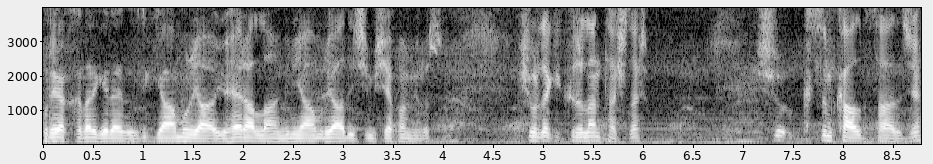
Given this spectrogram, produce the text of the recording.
Buraya kadar gelebildik. Yağmur yağıyor. Her Allah'ın günü yağmur yağdığı için bir şey yapamıyoruz. Şuradaki kırılan taşlar. Şu kısım kaldı sadece.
